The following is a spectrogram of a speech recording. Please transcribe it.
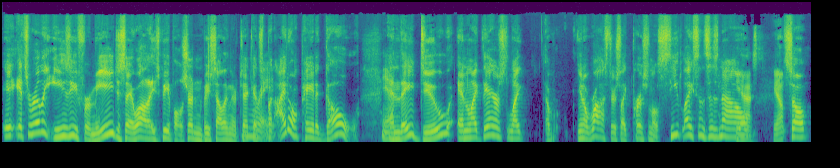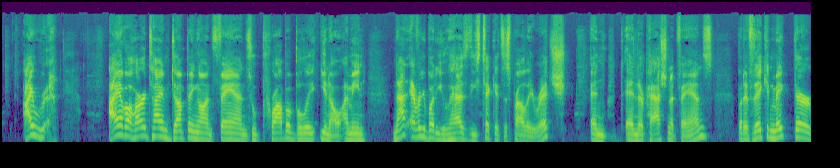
it, it's really easy for me to say, well, these people shouldn't be selling their tickets, Right. but I don't pay to go, Yeah. and they do. And like there's like, uh, you know, Ross, there's like personal seat licenses now. Yes. Yep. So I, re- I have a hard time dumping on fans who probably, you know, I mean, not everybody who has these tickets is probably rich and and they're passionate fans. But if they can make their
